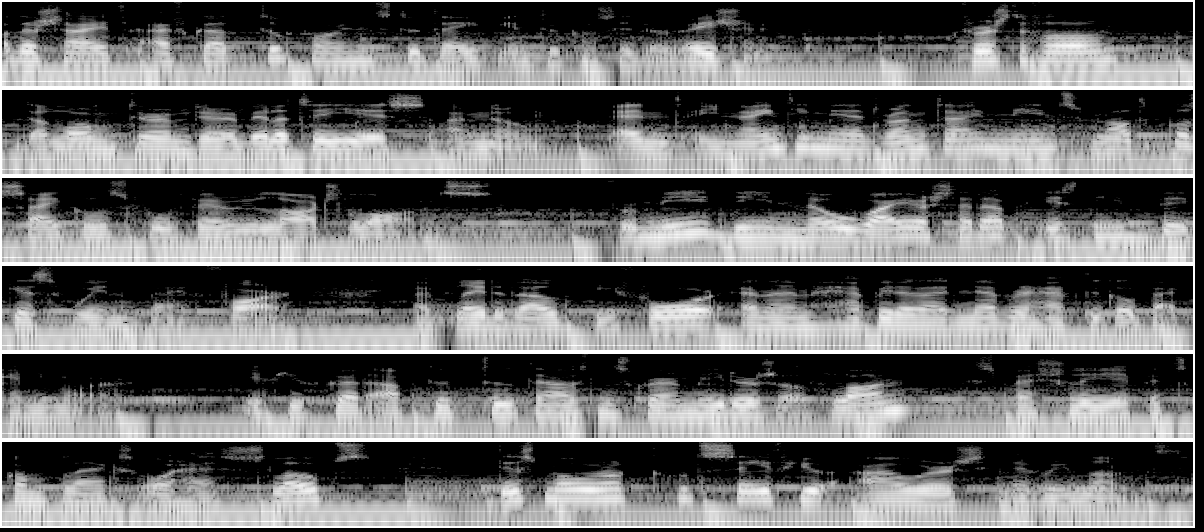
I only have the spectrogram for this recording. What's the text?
other side, I've got two points to take into consideration. First of all, the long-term durability is unknown, and a 90-minute runtime means multiple cycles for very large lawns. For me, the no-wire setup is the biggest win by far. I've laid it out before and I'm happy that I never have to go back anymore. If you've got up to 2000 square meters of lawn, especially if it's complex or has slopes, this mower could save you hours every month.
